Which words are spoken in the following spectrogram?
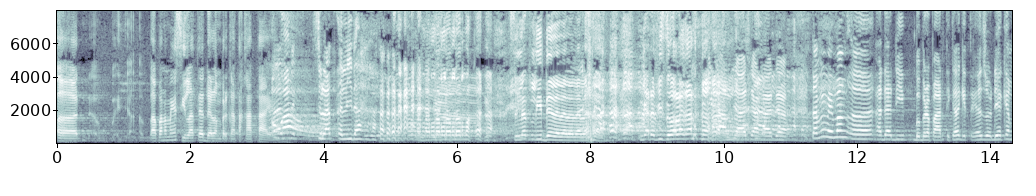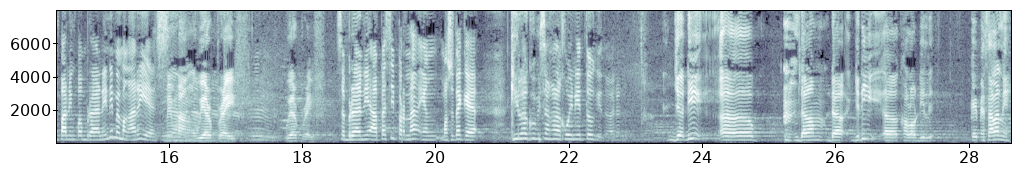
eh, apa namanya silatnya dalam berkata-kata ya Asik. Silat lidah. silat lidah nggak ada visualnya kan Nggak, nggak ada, nggak ada. Tapi memang eh, ada di beberapa artikel gitu ya, zodiak yang paling pemberani ini memang Aries. memang we are brave we are brave Seberani apa sih pernah yang maksudnya kayak gila gue bisa ngelakuin itu gitu? Ada jadi eh, dalam da- jadi eh, kalau di kayak misalnya nih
